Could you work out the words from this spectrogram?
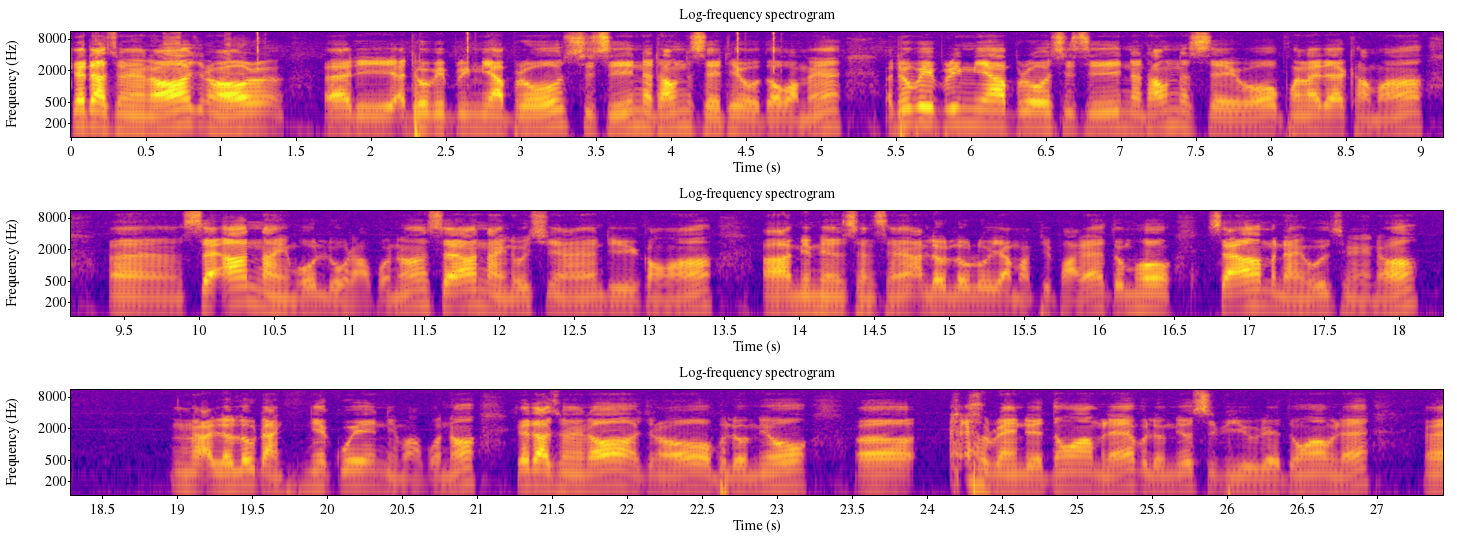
ကဲဒါဆိုရင်တော့ကျွန်တော်အဲဒီ Adobe Premiere Pro CC 2020ထဲကိုတော့ပါမယ် Adobe Premiere Pro CC 2020ကိုဖွင့်လိုက်တဲ့အခါမှာ အဲဆက်အားနိုင်ဖို့လိုတာပေါ့နော်ဆက်အားနိုင်လို့ရှိရင်ဒီကောင်ကအာမြန်မြန်ဆန်ဆန်အလုပ်လုပ်လို့ရမှာဖြစ်ပါတယ်သို့မဟုတ်ဆက်အားမနိုင်ဘူးဆိုရင်တော့အလုပ်လုပ်တာနှစ်ကွဲနေမှာပေါ့နော်ကြက်တာဆိုရင်တော့ကျွန်တော်ဘယ်လိုမျိုးအဲ RAM တွေသုံးရမလဲဘယ်လိုမျိုး CPU တွေသုံးရမလဲအဲ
